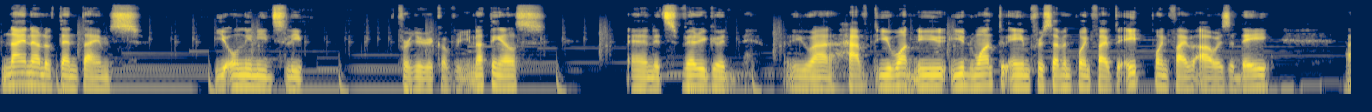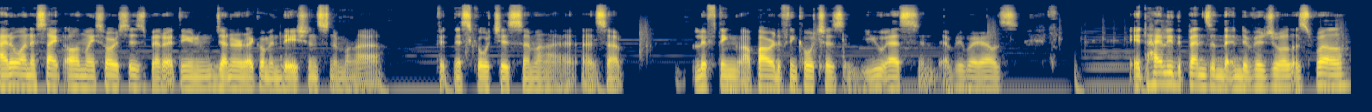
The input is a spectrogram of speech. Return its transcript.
9 out of 10 times you only need sleep for your recovery. Nothing else. And it's very good. You uh, have you want you you'd want to aim for 7.5 to 8.5 hours a day. I don't want to cite all my sources, but ito yung general recommendations ng mga fitness coaches sa mga uh, sa lifting uh, powerlifting coaches in the US and everywhere else. It highly depends on the individual as well.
